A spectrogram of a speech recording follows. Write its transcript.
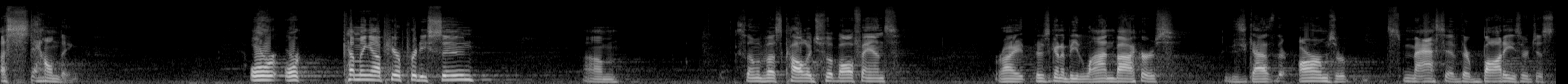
Astounding. Or, or coming up here pretty soon, um, some of us college football fans, right? There's going to be linebackers. These guys, their arms are massive, their bodies are just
